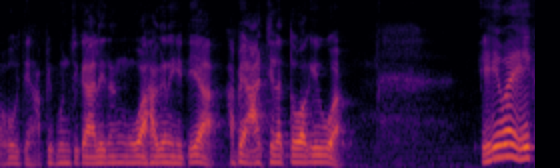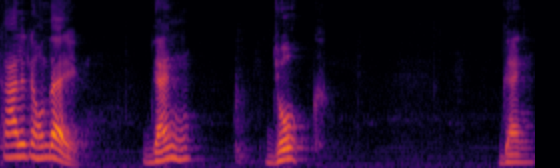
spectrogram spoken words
ඔහුති අපි පුංචි කාලිදං වූ අහගෙන හිටියා අපේ ආච්චිලත්තෝ කිව්වා. ඒව ඒ කාලෙට හොඳයි. දැන් ජෝක් දැන්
